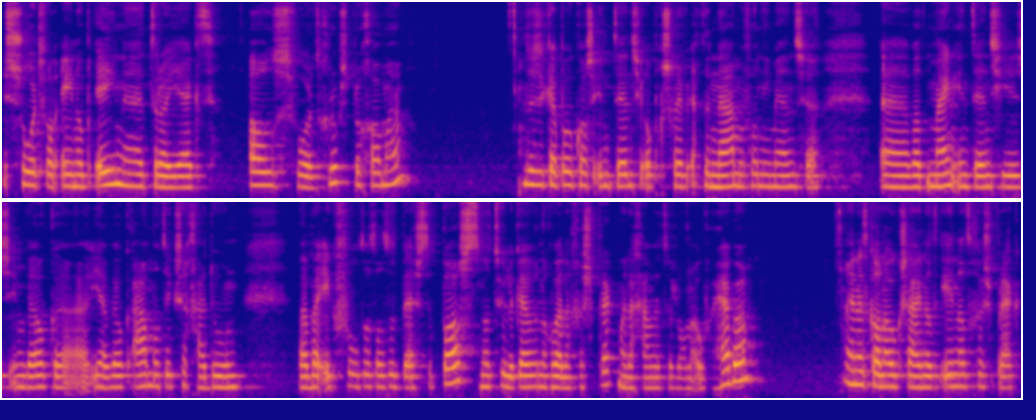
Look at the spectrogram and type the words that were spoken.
soort van één op één traject als voor het groepsprogramma. Dus ik heb ook als intentie opgeschreven echt de namen van die mensen. wat mijn intentie is, in welke, ja, welk aanbod ik ze ga doen. Waarbij ik voel dat dat het beste past. Natuurlijk hebben we nog wel een gesprek, maar daar gaan we het er dan over hebben. En het kan ook zijn dat in dat gesprek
